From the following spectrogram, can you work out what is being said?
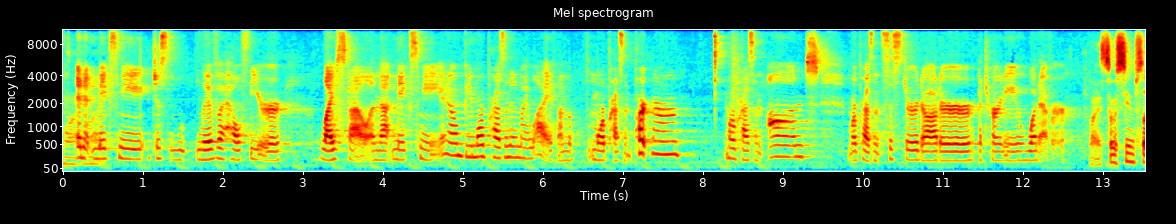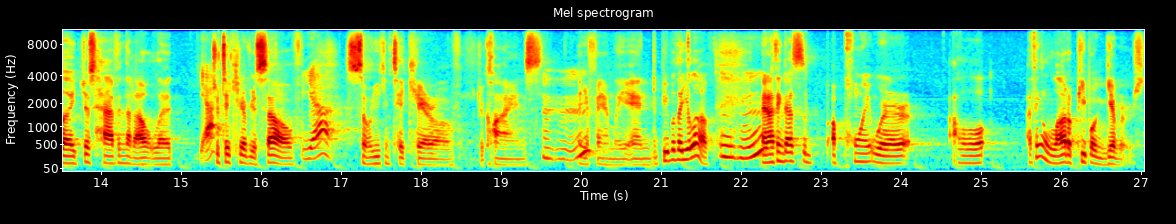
Right, and it makes me just live a healthier lifestyle. And that makes me, you know, be more present in my life. I'm a more present partner, more present aunt, more present sister, daughter, attorney, whatever. Right. So it seems like just having that outlet Yeah. to take care of yourself Yeah. so you can take care of your clients Mm-hmm. and your family and the people that you love. And I think that's a, a point where a lo- I think a lot of people are givers.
